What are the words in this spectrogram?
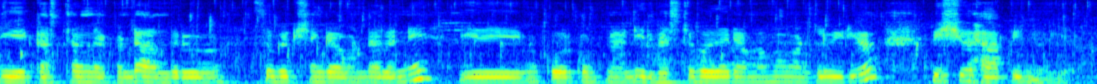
ఏ కష్టం లేకుండా అందరూ సుభిక్షంగా ఉండాలని ఇది కోరుకుంటున్నాను అండి. ఇది వెస్ట్ గోదావరి అమ్మమ్మ వంటల video. Wish you happy new year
